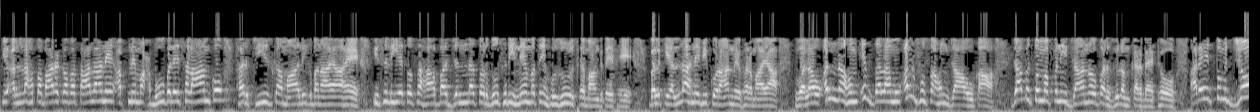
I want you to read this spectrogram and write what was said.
کہ اللہ تبارک و تعالیٰ نے اپنے محبوب علیہ السلام کو ہر چیز کا مالک بنایا ہے۔ اس لیے تو صحابہ جنت اور دوسری نعمتیں حضور سے مانگتے تھے، بلکہ اللہ نے بھی قرآن میں فرمایا، ولو انہم ظلم انفسہم جاؤ کا جب تم اپنی جانوں پر ظلم کر بیٹھو، ارے تم جو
